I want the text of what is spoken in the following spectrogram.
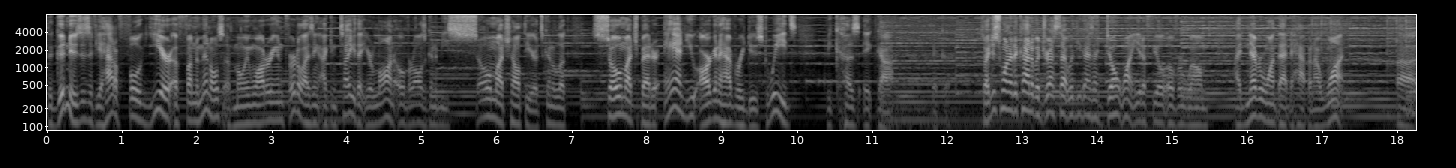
the good news is, if you had a full year of fundamentals of mowing, watering, and fertilizing, I can tell you that your lawn overall is going to be so much healthier. It's going to look so much better, and you are going to have reduced weeds because it got thicker. So I just wanted to kind of address that with you guys. I don't want you to feel overwhelmed. I'd never want that to happen. I want uh,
